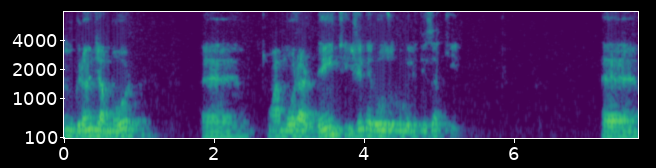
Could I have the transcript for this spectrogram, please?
um grande amor, é, um amor ardente e generoso, como ele diz aqui. É,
